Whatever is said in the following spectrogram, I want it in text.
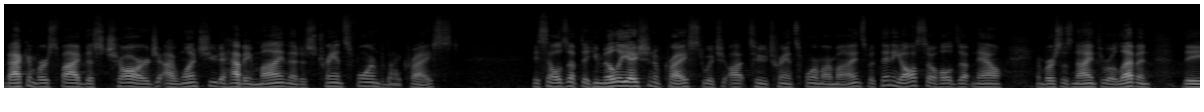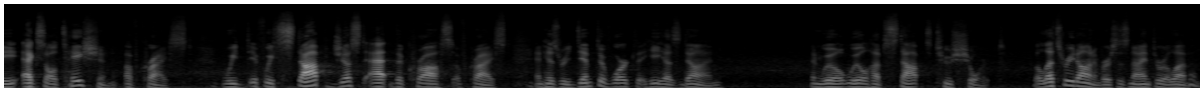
back in verse 5, this charge, I want you to have a mind that is transformed by Christ. He holds up the humiliation of Christ, which ought to transform our minds. But then he also holds up now in verses 9 through 11 the exaltation of Christ. We, if we stop just at the cross of Christ and his redemptive work that he has done, then we'll, we'll have stopped too short. But let's read on in verses 9 through 11.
